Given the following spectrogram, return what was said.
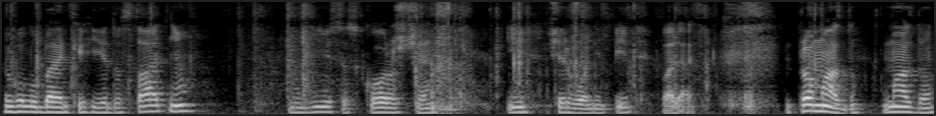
голубеньких є достатньо. Надіюся, скоро ще і червоні підвалять. Про Мазду. Мазду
